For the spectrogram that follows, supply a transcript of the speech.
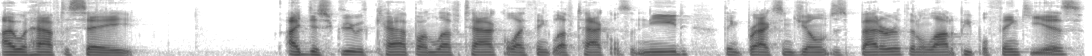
I would have to say I disagree with Cap on left tackle. I think left tackle's a need. I think Braxton Jones is better than a lot of people think he is.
